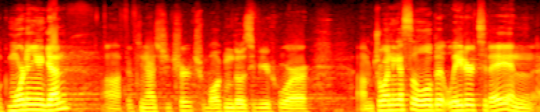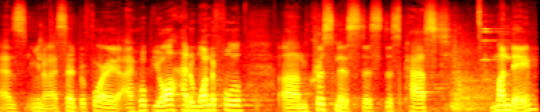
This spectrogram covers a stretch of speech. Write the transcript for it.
Well, good morning again, uh, 59th Street Church. Welcome those of you who are um, joining us a little bit later today. And as you know, I said before, I, I hope you all had a wonderful um, Christmas this, this past Monday.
